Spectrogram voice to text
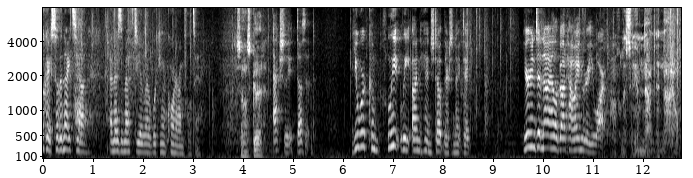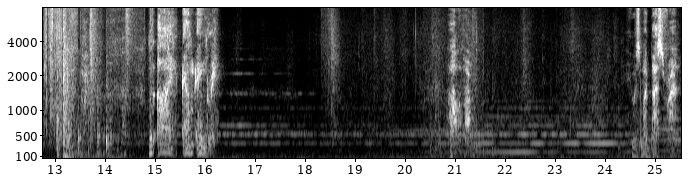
Okay, so the night's young, and there's a meth dealer working a corner on Fulton. Sounds good. Actually, it doesn't. You were completely unhinged out there tonight, Dig. You're in denial about how angry you are. Oh, Felicity, I'm not in denial. But I am angry. Oliver. He was my best friend.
